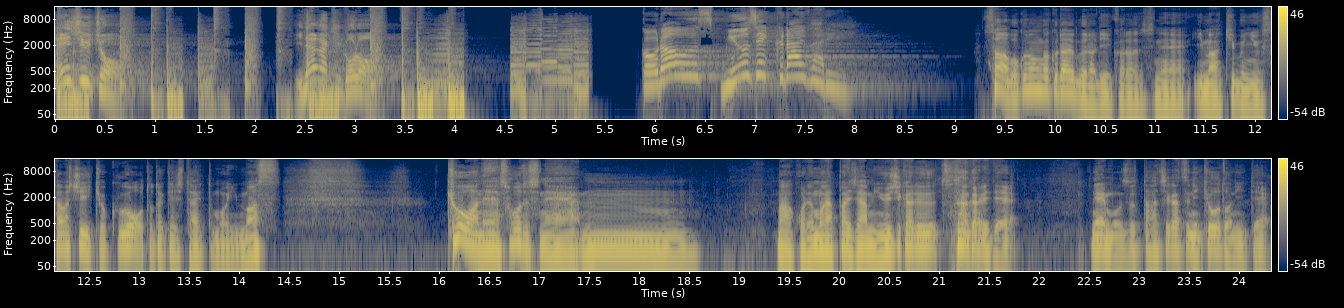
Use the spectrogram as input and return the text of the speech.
編集長稲垣吾郎ゴローズミュージックライブラリーさあ、僕の音楽ライブラリーからですね、今気分にふさわしい曲をお届けしたいと思います。今日はね、そうですね、うーん。まあこれもやっぱりじゃあミュージカルつながりで、ね、もうずっと8月に京都にいて、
